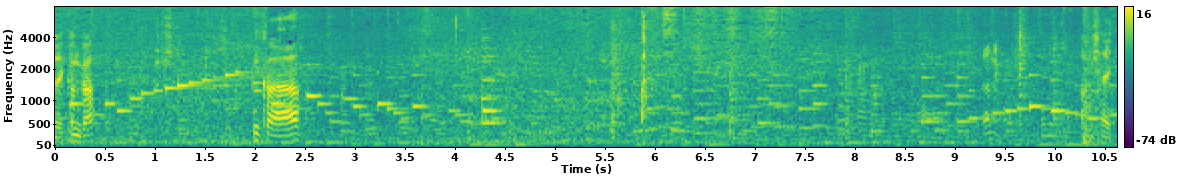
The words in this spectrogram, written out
내 건가? 큰가? 아, 샤이크.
